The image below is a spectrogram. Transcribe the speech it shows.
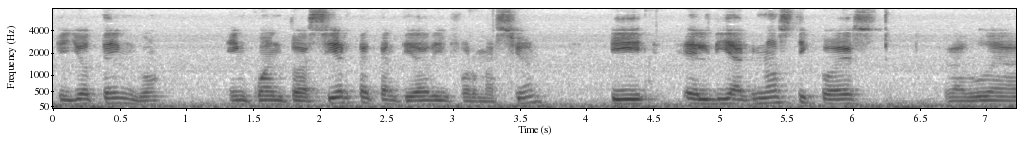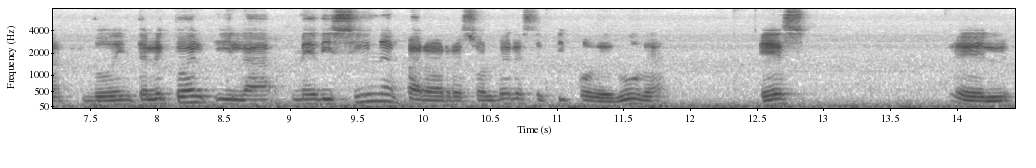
que yo tengo en cuanto a cierta cantidad de información y el diagnóstico es la duda, duda intelectual y la medicina para resolver este tipo de duda es el,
